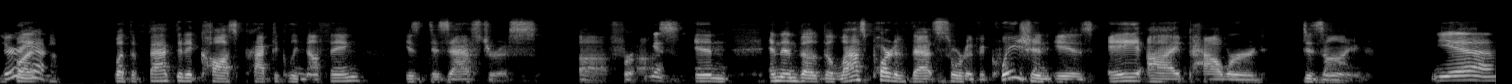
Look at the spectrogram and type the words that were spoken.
sure, but, yeah. but the fact that it costs practically nothing is disastrous uh, for us. Yeah. And and then the the last part of that sort of equation is AI powered design. Yeah.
